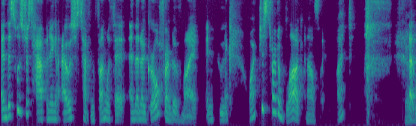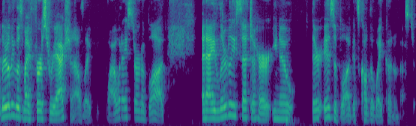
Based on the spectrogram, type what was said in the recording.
And this was just happening. And I was just having fun with it. And then a girlfriend of mine who like, why don't you start a blog? And I was like, what? Yeah. that literally was my first reaction. I was like, why would I start a blog? And I literally said to her, you know, there is a blog. It's called The White Coat Investor.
